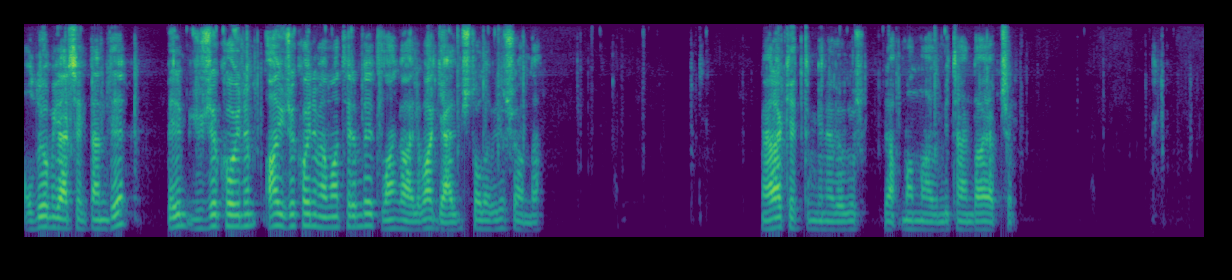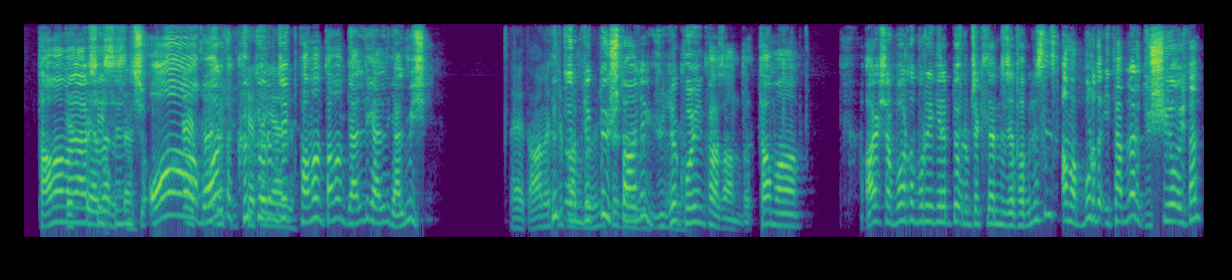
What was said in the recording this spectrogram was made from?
oluyor mu gerçekten diye. Benim yüce coin'im, aa yüce coin'im envanterimdeydi lan galiba gelmiş de olabilir şu anda. Merak ettim yine de dur. Yapmam lazım bir tane daha yapacağım. Tamamen her şey sizin için. Aa Evet, bu evet, arada 40 chat'e örümcek geldi. tamam tamam geldi geldi gelmiş. Evet Ahmet 40 Rıfat örümcekte oyunu 3 çok tane özledim. yüce coin kazandı. Tamam. Arkadaşlar bu arada buraya gelip de örümceklerinizi yapabilirsiniz. Ama burada itemler düşüyor. O yüzden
